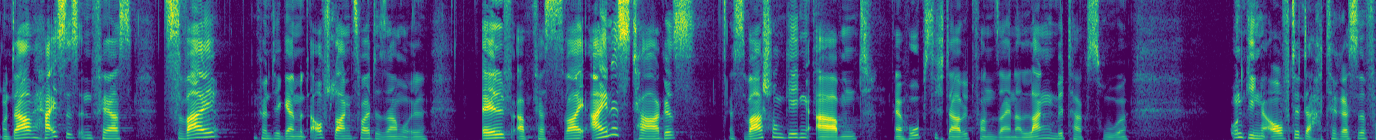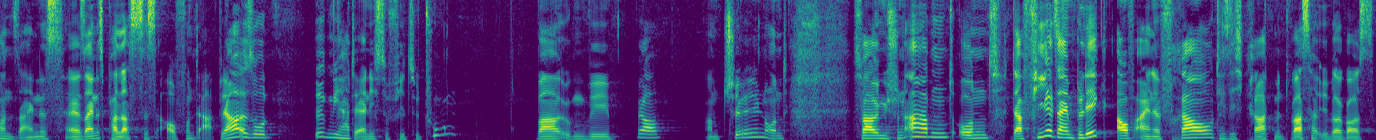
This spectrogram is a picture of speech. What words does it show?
Und da heißt es in Vers 2, könnt ihr gerne mit aufschlagen, 2 Samuel 11 ab Vers 2, eines Tages es war schon gegen Abend, erhob sich David von seiner langen Mittagsruhe und ging auf der Dachterrasse von seines, äh, seines Palastes auf und ab. Ja, also irgendwie hatte er nicht so viel zu tun, war irgendwie ja, am Chillen und es war irgendwie schon Abend und da fiel sein Blick auf eine Frau, die sich gerade mit Wasser übergoss.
